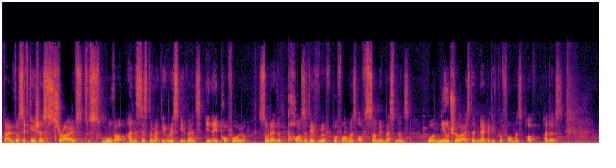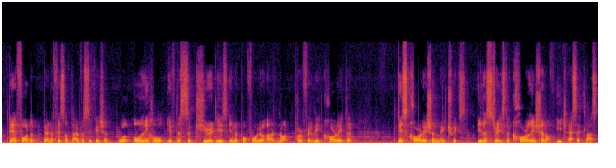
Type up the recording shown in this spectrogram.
Diversification strives to smooth out unsystematic risk events in a portfolio so that the positive performance of some investments will neutralize the negative performance of others. Therefore, the benefits of diversification will only hold if the securities in the portfolio are not perfectly correlated. This correlation matrix illustrates the correlation of each asset class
